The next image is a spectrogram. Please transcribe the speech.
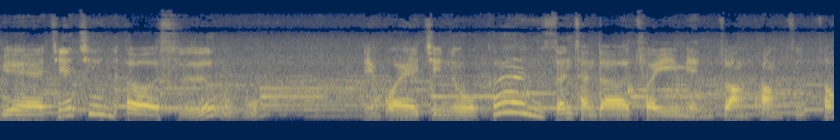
越接近二十五，您会进入更深层的催眠状况之中。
